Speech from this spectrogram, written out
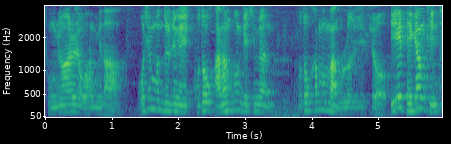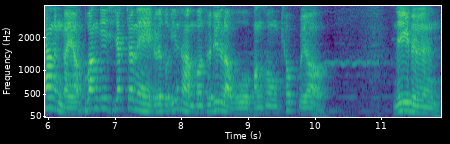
종료하려고 합니다. 오신 분들 중에 구독 안 한 분 계시면 구독 한 번만 눌러주십시오. 위에 배경 괜찮은가요? 후반기 시작 전에 그래도 인사 한번 드리려고 방송 켰고요. 내일은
